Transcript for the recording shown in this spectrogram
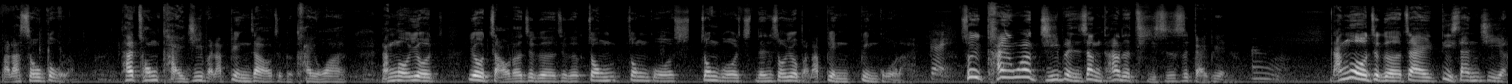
把它收购了，他从凯基把它变造这个开发，然后又又找了这个这个中中国中国人寿又把它并并过来，对，所以开发基本上它的体质是改变了，嗯，然后这个在第三季啊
